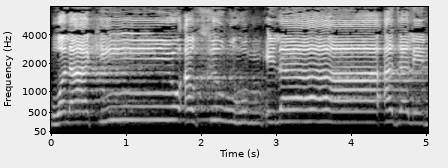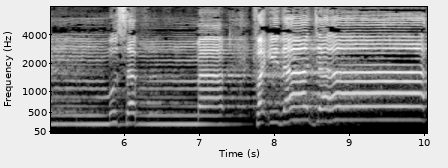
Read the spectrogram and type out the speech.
ولكن يؤخرهم إلى أجل مسمى فإذا جاء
